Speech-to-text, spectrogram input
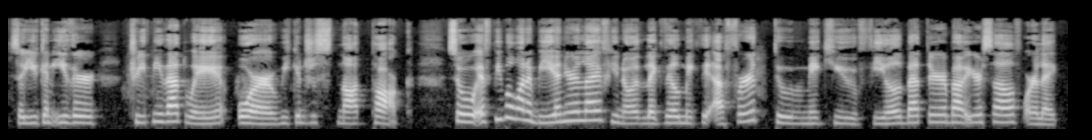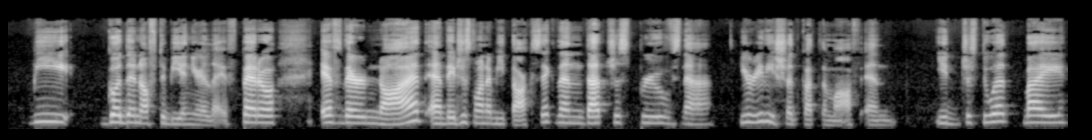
So you can either treat me that way or we can just not talk. So if people want to be in your life, you know, like they'll make the effort to make you feel better about yourself or like be good enough to be in your life. Pero if they're not and they just want to be toxic, then that just proves na you really should cut them off and you just do it by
